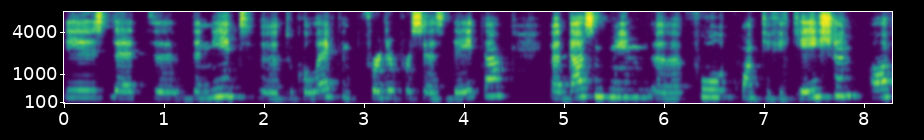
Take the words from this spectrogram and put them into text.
is that uh, the need to collect and further process data uh, doesn't mean uh, full quantification of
